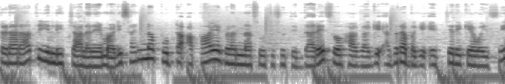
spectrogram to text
ತಡರಾತ್ರಿಯಲ್ಲಿ ಚಾಲನೆ ಮಾಡಿ ಸಣ್ಣ ಪುಟ್ಟ ಅಪಾಯಗಳನ್ನು ಸೂಚಿಸುತ್ತಿದ್ದಾರೆ. ಸೊ, ಹಾಗಾಗಿ ಅದರ ಬಗ್ಗೆ ಎಚ್ಚರಿಕೆ ವಹಿಸಿ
